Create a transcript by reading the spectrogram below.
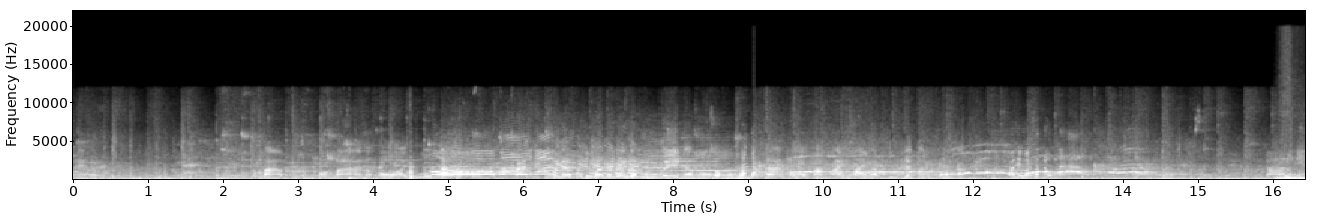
แม่ครับน้องปาล์มออกมา น้องพลอยชูโอ้เอ้ามาได้จนะริงๆครับถือว่าตำแหน่งเขาฟูลปีกครับด้านของทางไผ่ไปครับ17ต่อ12ครับ ก็ถือว่าสนุกนะคะ ก็โรงเรียน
